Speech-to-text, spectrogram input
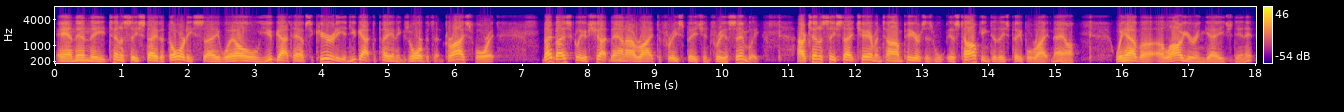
and then the Tennessee state authorities say, "Well, you've got to have security and you got to pay an exorbitant price for it," they basically have shut down our right to free speech and free assembly. Our Tennessee State Chairman Tom Pierce is is talking to these people right now we have a, a lawyer engaged in it,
